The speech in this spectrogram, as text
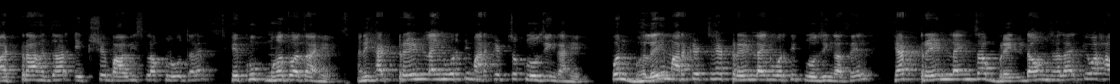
अठरा हजार एकशे बावीस ला क्लोज झालाय. हे खूप महत्वाचं आहे. आणि ह्या ट्रेंड लाईनवरती मार्केटचं क्लोजिंग आहे. पण भलेही मार्केटच्या ह्या ट्रेंड लाईनवरती क्लोजिंग असेल ह्या ट्रेंड लाईनचा ब्रेकडाऊन झालाय किंवा हा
